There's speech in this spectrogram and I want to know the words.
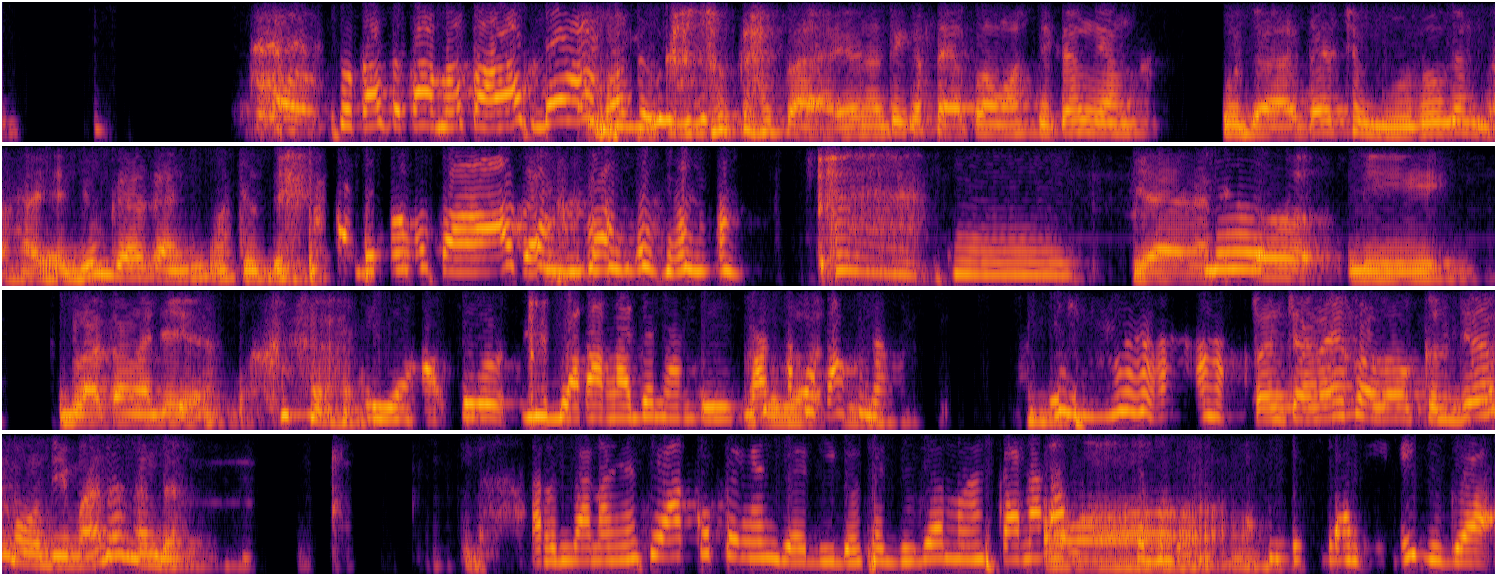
Suka-suka masalah deh. Oh, suka-suka saya. Nanti saya promosikan yang udah ada cemburu kan bahaya juga kan maksudnya. Aduh, salah. hmm. Ya, nanti itu di belakang aja ya. iya, itu di belakang aja nanti. Rencananya kalau kerja mau di mana Anda? rencananya sih aku pengen jadi dosen juga mas karena kan oh. sebenarnya ini juga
